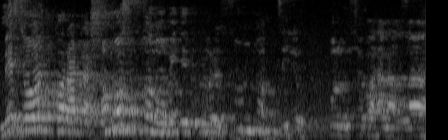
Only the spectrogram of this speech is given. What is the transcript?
মেসোয়াক করাটা সমস্ত নবীদের উপরে সুন্নত ছিল। বলুন সুবহানাল্লাহ।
